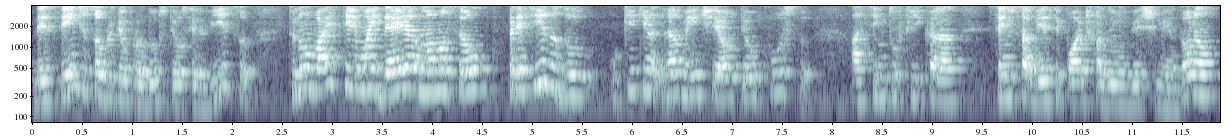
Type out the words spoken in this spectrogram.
decente sobre o teu produto, teu serviço, tu não vai ter uma ideia, uma noção precisa do o que, que realmente é o teu custo. Assim tu fica sem saber se pode fazer um investimento ou não,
